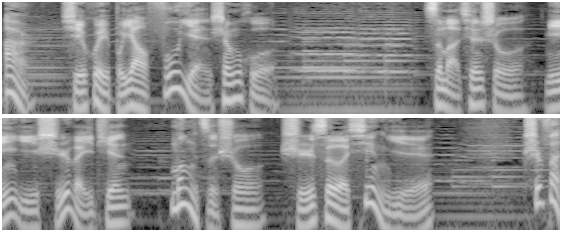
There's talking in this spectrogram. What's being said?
二学会不要敷衍生活。司马迁说：“民以食为天。”孟子说：“食色，性也。”吃饭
